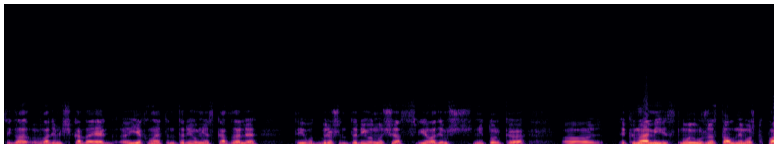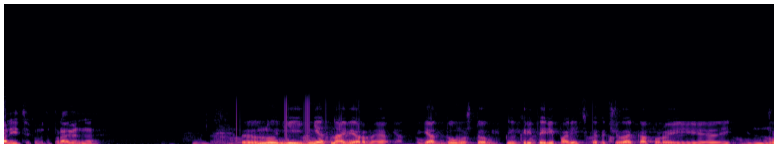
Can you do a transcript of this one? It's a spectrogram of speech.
Сергей Владимирович, когда я ехал на это интервью, мне сказали, ты вот берешь интервью, но сейчас Сергей Владимирович не только э, экономист, но и уже стал немножко политиком, это правильно? Э, ну, не, нет, наверное. Я думаю, что критерий политика – это человек, который э, ну,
